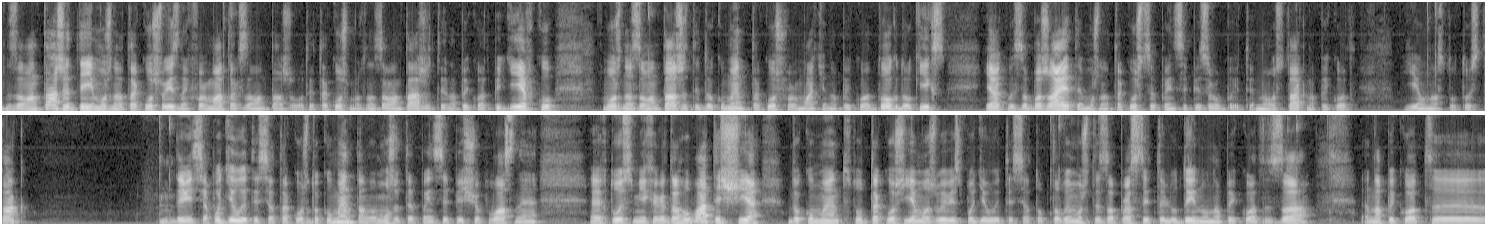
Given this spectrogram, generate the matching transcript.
завантажити, і можна також в різних форматах завантажувати. Також можна завантажити, наприклад, PDF-ку, можна завантажити документ також в форматі, наприклад, Doc, DocX. Як ви забажаєте, можна також це, в принципі, зробити. Ну, ось так, наприклад, є у нас тут ось так. Дивіться, поділитися також документом. Ви можете, в принципі, щоб власне е, хтось міг редагувати ще документ. Тут також є можливість поділитися. Тобто ви можете запросити людину, наприклад, за наприклад, е,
